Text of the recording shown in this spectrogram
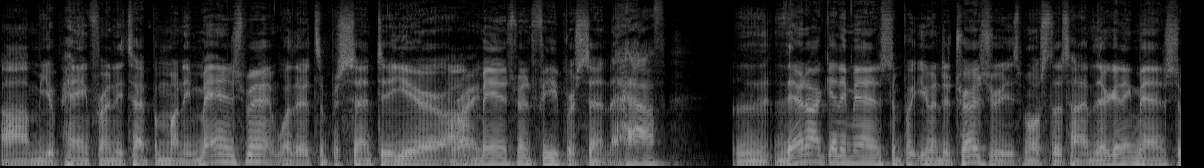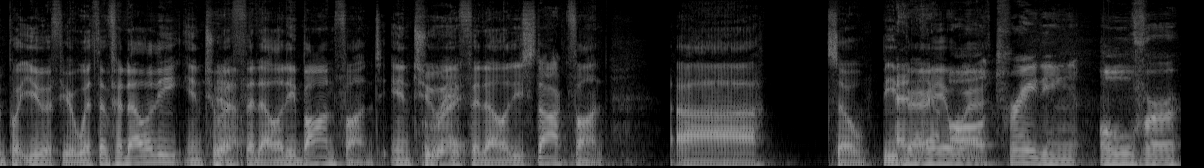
um, you're paying for any type of money management, whether it's a percent a year um, Right. management fee, percent and a half. They're not getting managed to put you into treasuries most of the time. They're getting managed to put you, if you're with a Fidelity, into Yeah. a Fidelity bond fund, into a Fidelity stock fund. Uh, so be and very aware. all trading over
